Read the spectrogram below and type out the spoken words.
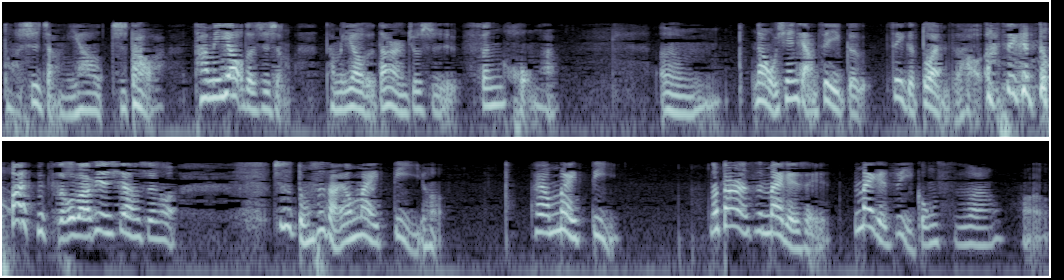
董事长你要知道啊，他们要的是什么？他们要的当然就是分红啊。嗯，那我先讲这个这个段子好了，这个段子我把它变相声了，就是董事长要卖地哈，他要卖地，那当然是卖给谁？卖给自己公司啊，好，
